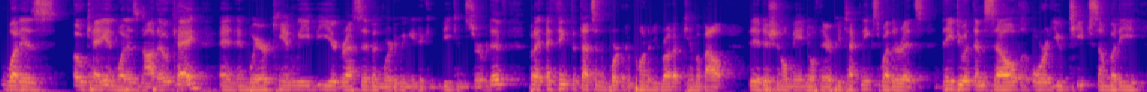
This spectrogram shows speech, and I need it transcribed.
what is okay and what is not okay and, and where can we be aggressive and where do we need to be conservative. But I, I think that that's an important component you brought up kim about the additional manual therapy techniques whether it's they do it themselves or you teach somebody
